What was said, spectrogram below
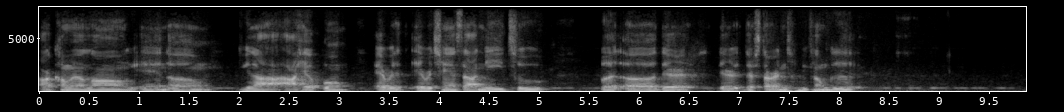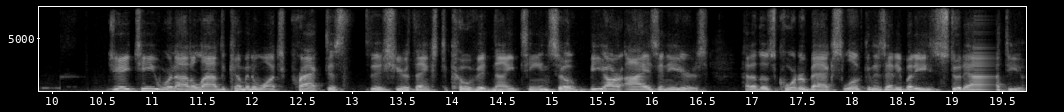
are coming along, and um, you know I, I, help them every every chance I need to. But uh, they're they're they're starting to become good. JT, we're not allowed to come in and watch practice this year thanks to COVID nineteen. So be our eyes and ears. How do those quarterbacks look, and has anybody stood out to you?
